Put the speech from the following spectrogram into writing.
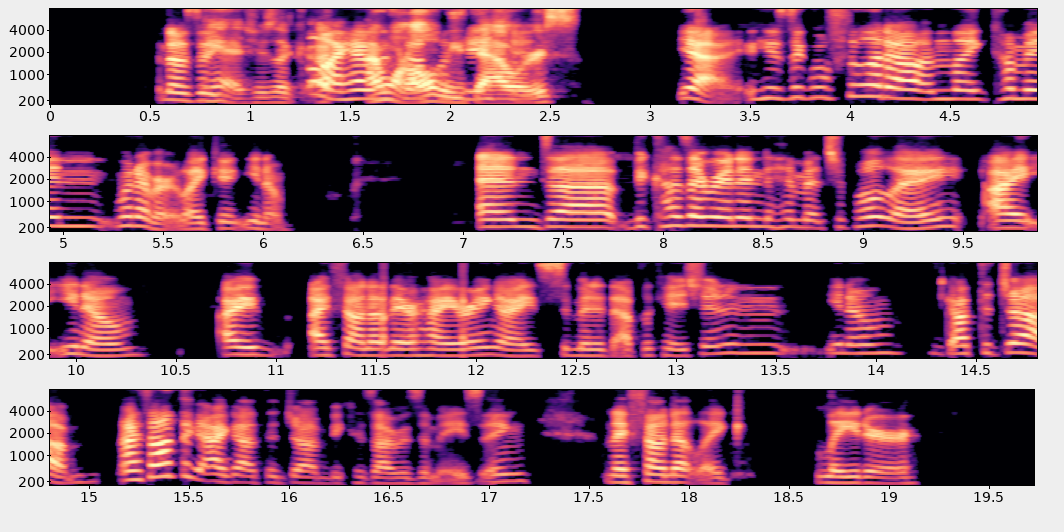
And I was like, yeah, she's like, "Oh, I I, have I want all these hours. Yeah. he's was like, well, fill it out and like come in, whatever. Like, you know. and uh, because I ran into him at Chipotle, I, you know, I I found out they were hiring. I submitted the application and you know got the job. I thought that I got the job because I was amazing, and I found out like later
